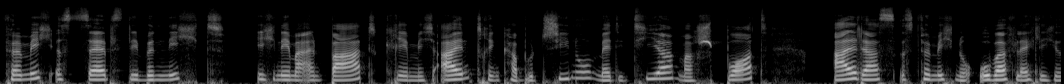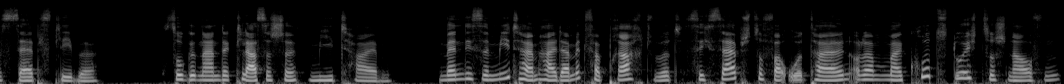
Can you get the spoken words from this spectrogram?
Für mich ist Selbstliebe nicht ich nehme ein Bad, creme mich ein, trinke Cappuccino, meditiere, mache Sport. All das ist für mich nur oberflächliches Selbstliebe. Sogenannte klassische Me-Time. Wenn diese Me-Time halt damit verbracht wird, sich selbst zu verurteilen oder mal kurz durchzuschnaufen,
